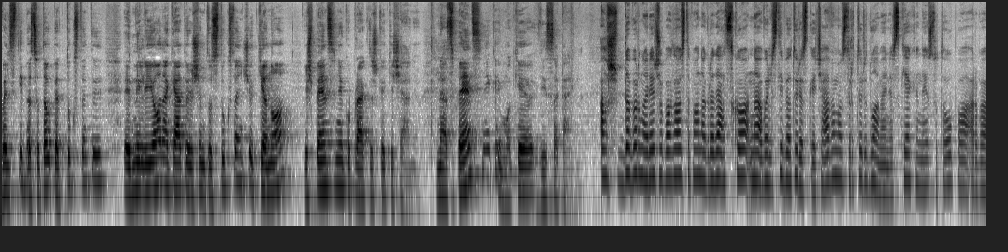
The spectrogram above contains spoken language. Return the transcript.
valstybė sutaupė 1000 milijoną 400 tūkstančių, kieno iš pensininkų praktiškai kišenių. Nes pensininkai mokėjo visą kainą. Aš dabar norėčiau paklausti pono Gradecko, na, valstybė turi skaičiavimus ir turi duomenis, kiek jinai sutaupo arba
